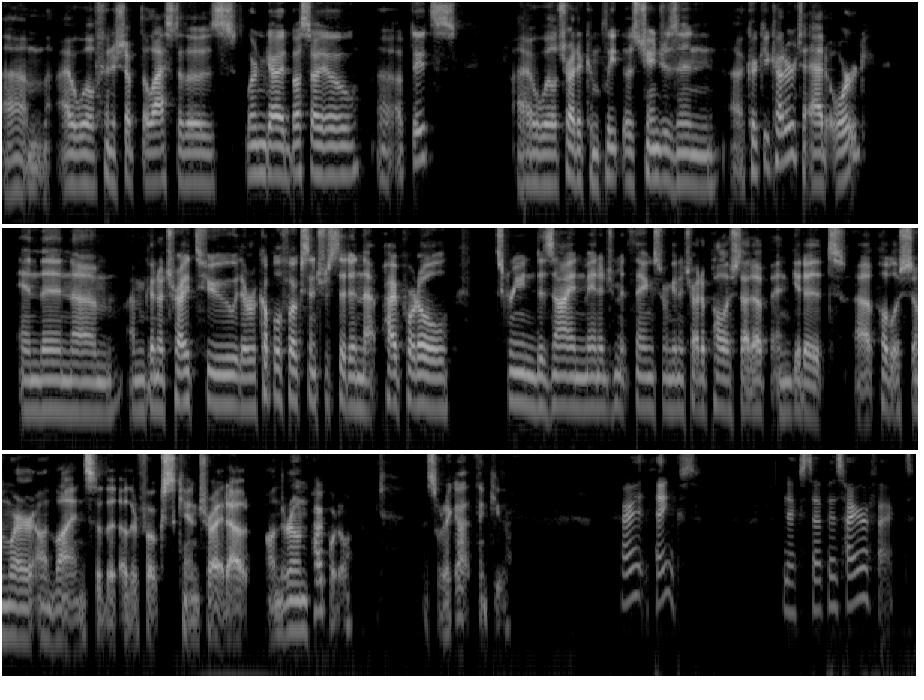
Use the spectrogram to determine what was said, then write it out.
Um, I will finish up the last of those Learn Guide busio uh, updates. I will try to complete those changes in uh, Cookie Cutter to add org. And then um, I'm going to try to. There were a couple of folks interested in that PyPortal screen design management thing. So I'm going to try to polish that up and get it uh, published somewhere online so that other folks can try it out on their own PyPortal. That's what I got. Thank you. All right, thanks. Next up is Hierophect.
